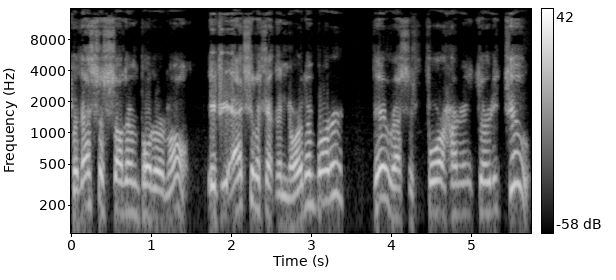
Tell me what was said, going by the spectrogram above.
But that's the southern border alone. If you actually look at the northern border, they arrested 432. Oh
